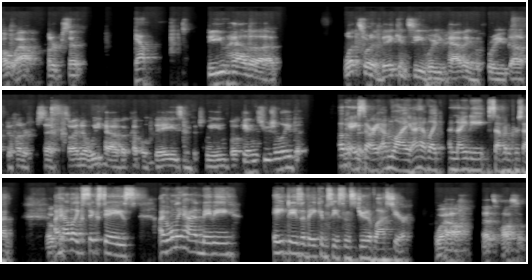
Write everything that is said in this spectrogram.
Oh wow, hundred percent. Yep. Do you have a what sort of vacancy were you having before you got up to 100%? So I know we have a couple days in between bookings usually, but. Okay, sorry, I'm lying. I have like a 97%. Okay. I have like six days. I've only had maybe eight days of vacancy since June of last year. Wow, that's awesome.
